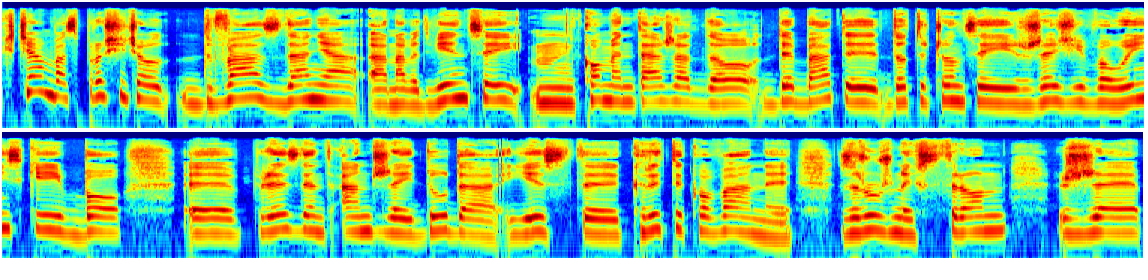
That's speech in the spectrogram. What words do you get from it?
Chciałam Was prosić o dwa zdania, a nawet więcej, komentarza do debaty dotyczącej rzezi wołyńskiej, bo prezydent Andrzej Duda jest krytykowany z różnych stron, że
